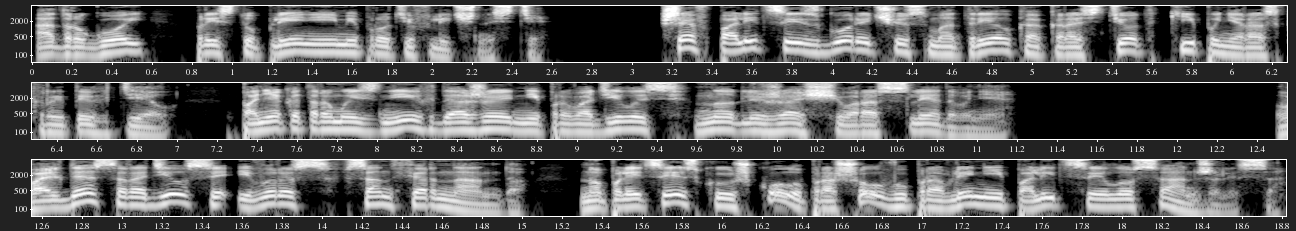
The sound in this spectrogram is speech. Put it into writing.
а другой – преступлениями против личности. Шеф полиции с горечью смотрел, как растет кипа нераскрытых дел. По некоторым из них даже не проводилось надлежащего расследования. Вальдес родился и вырос в Сан-Фернандо, но полицейскую школу прошел в управлении полиции Лос-Анджелеса.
